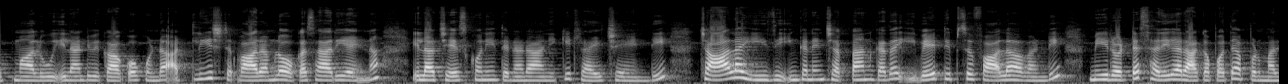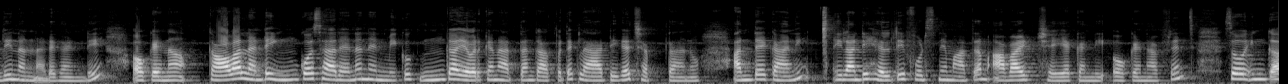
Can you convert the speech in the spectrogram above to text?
ఉప్మాలు ఇలాంటివి కాకోకుండా అట్లీస్ట్ వారంలో ఒకసారి అయినా ఇలా చేసుకొని తినడానికి ట్రై చేయండి. చాలా ఈజీ. ఇంకా నేను చెప్పాను కదా ఇవే టిప్స్ ఫాలో అవ్వండి. మీ రొట్టె సరిగా రాకపోతే అప్పుడు మళ్ళీ నన్ను అడగండి. ఓకేనా? కావాలంటే ఇంకోసారైనా నేను మీకు ఇంకా ఎవరికైనా అర్థం కాకపోతే క్లారిటీగా చెప్తాను. అంతేకాని ఇలాంటి హెల్తీ ఫుడ్స్ని మాత్రం అవాయిడ్ చేయకండి. ఓకేనా ఫ్రెండ్స్? సో ఇంకా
